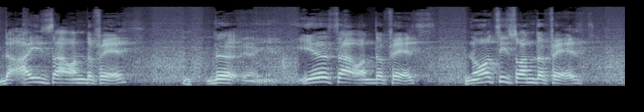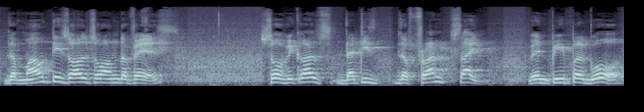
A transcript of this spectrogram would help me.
The eyes are on the face, the ears are on the face, nose is on the face, the mouth is also on the face. So, because that is the front side, when people go,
